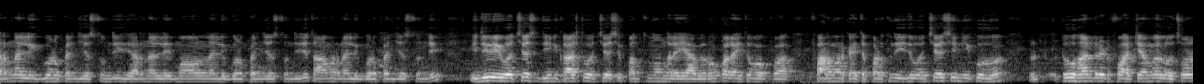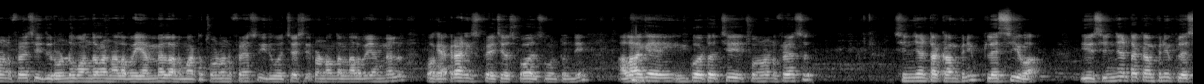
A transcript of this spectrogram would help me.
ఎర్ర నల్లికి కూడా పనిచేస్తుంది. ఇది ఎర్ర నల్లి మామూలు నల్లికి కూడా పనిచేస్తుంది. ఇది తామర నల్లికి కూడా పనిచేస్తుంది. ఇది వచ్చేసి దీని కాస్ట్ వచ్చేసి పంతొమ్మిది వందల యాభై రూపాయలు అయితే ఒక ఫార్మర్కి అయితే పడుతుంది. ఇది వచ్చేసి నీకు టూ హండ్రెడ్ ఫార్టీ ఎంఎల్. చూడండి ఫ్రెండ్స్ ఇది రెండు వందల నలభై ఎంఎల్ అనమాట చూడండి ఫ్రెండ్స్ ఇది వచ్చేసి రెండు వందల నలభై ఎంఎల్. ఒక ఎకరానికి స్ప్రే చేసుకోవాల్సి ఉంటుంది. అలాగే ఇంకోటి వచ్చి చూడండి ఫ్రెండ్స్ సింజంటా కంపెనీ ప్లెసివా ఈ సింజంటా కంపెనీ ప్లస్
